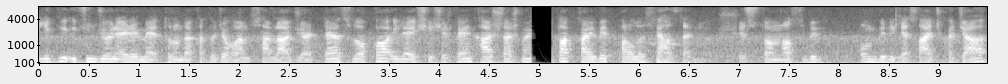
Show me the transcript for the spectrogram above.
Ligi 3. ön eleme turunda katılacak olan Sarı Lacivertler Sloka ile eşleşirken karşılaşmaya mutlak galibiyet parolası hazırlanıyor. Jesus'tan nasıl bir 11 ile sahaya çıkacağı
